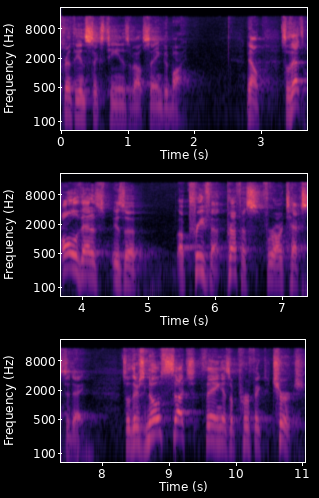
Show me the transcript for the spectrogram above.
Corinthians 16 is about saying goodbye. Now, so that's all of that is, is a, a preface for our text today. So there's no such thing as a perfect church.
